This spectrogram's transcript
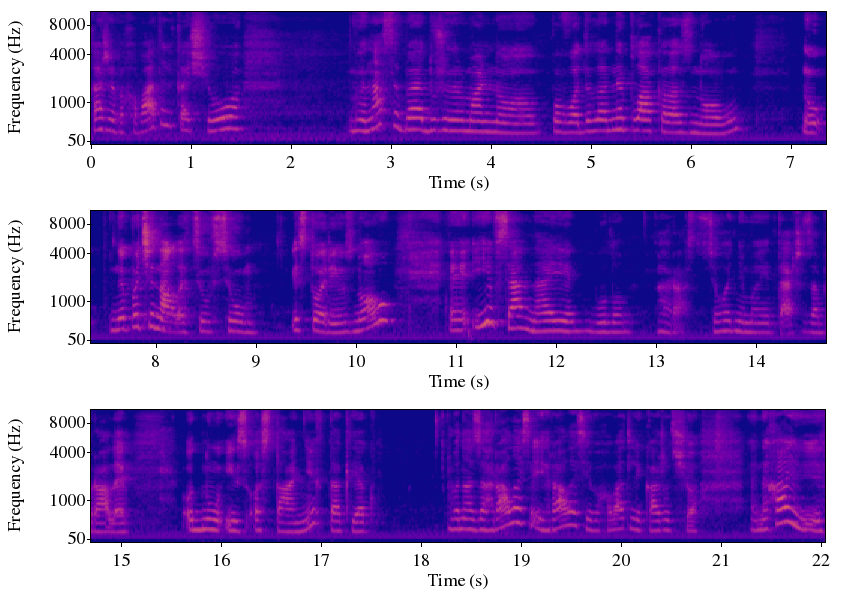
Каже вихователька, що вона себе дуже нормально поводила, не плакала знову. Ну, не починала цю всю історію знову. Е, І все в неї було гаразд. Сьогодні ми теж забрали одну із останніх, так як вона загралася і гралася, і вихователі кажуть, що нехай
